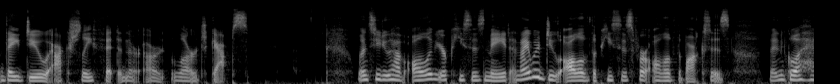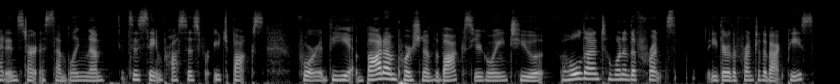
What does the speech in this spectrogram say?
they do actually fit and there aren't uh, large gaps. Once you do have all of your pieces made, and I would do all of the pieces for all of the boxes, then go ahead and start assembling them. It's the same process for each box. For the bottom portion of the box, you're going to hold on to one of the fronts, either the front or the back piece,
